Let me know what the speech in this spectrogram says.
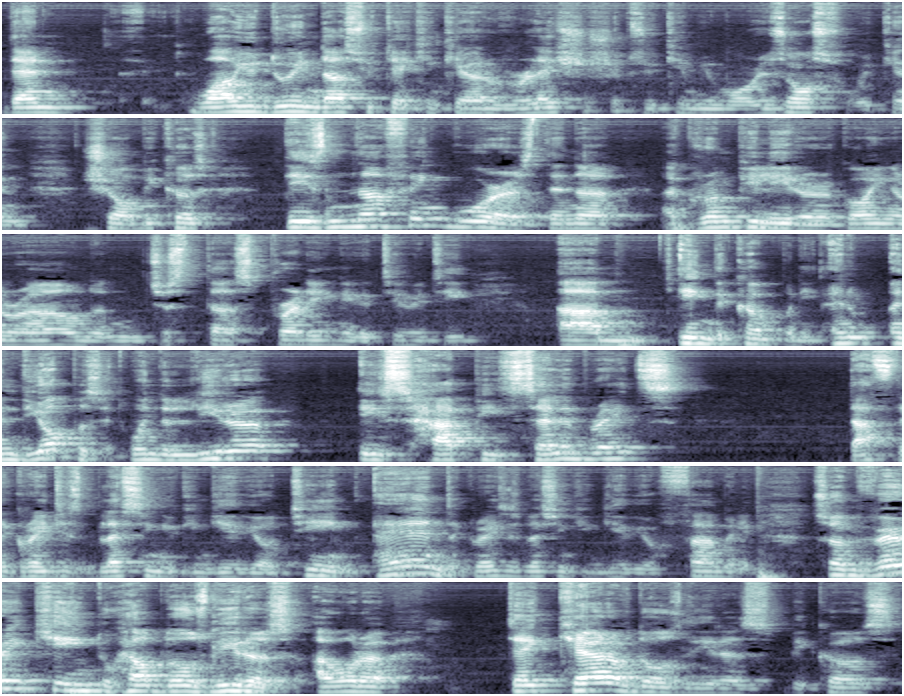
then while you're doing that, you're taking care of relationships. You can be more resourceful. You can show because there's nothing worse than a, a grumpy leader going around and just uh, spreading negativity um, in the company. And, and the opposite, when the leader is happy, celebrates, that's the greatest blessing you can give your team and the greatest blessing you can give your family. So I'm very keen to help those leaders. I want to take care of those leaders because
